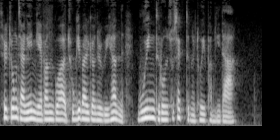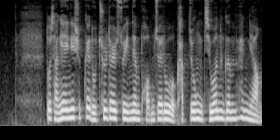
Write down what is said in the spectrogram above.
실종 장애인 예방과 조기 발견을 위한 무인 드론 수색 등을 도입합니다. 또 장애인이 쉽게 노출될 수 있는 범죄로 각종 지원금 횡령,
